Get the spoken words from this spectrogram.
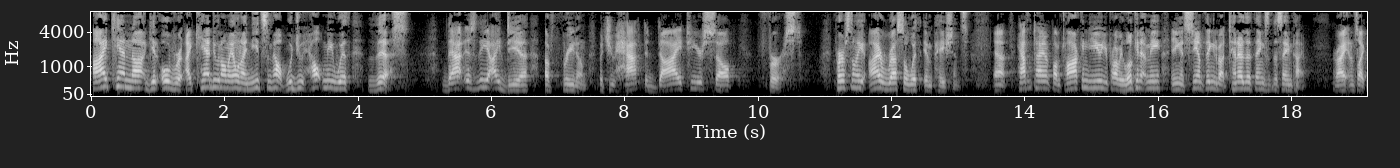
I cannot get over it. I can't do it on my own. I need some help. Would you help me with this? That is the idea of freedom. But you have to die to yourself first. Personally, I wrestle with impatience. Uh, half the time, if I'm talking to you, you're probably looking at me, and you can see I'm thinking about 10 other things at the same time. Right? And it's like,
